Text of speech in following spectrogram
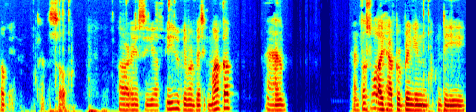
okay so RACFE my basic markup. And and first of all I have to bring in the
